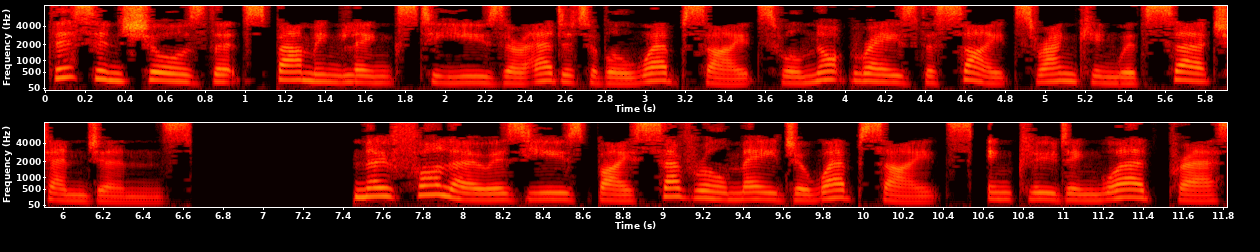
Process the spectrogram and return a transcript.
This ensures that spamming links to user-editable websites will not raise the site's ranking with search engines. Nofollow is used by several major websites, including WordPress,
